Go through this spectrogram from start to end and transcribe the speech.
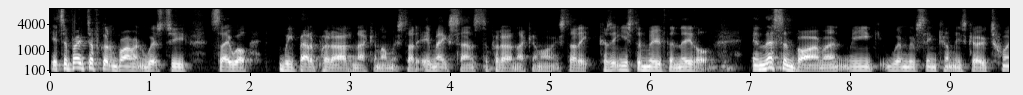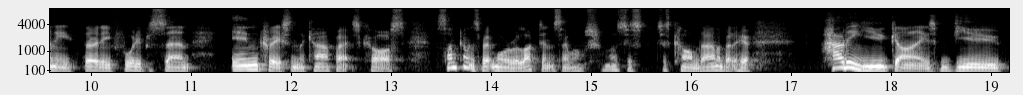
it's a very difficult environment in which to say, well, we better put out an economic study. It makes sense to put out an economic study because it used to move the needle. Mm-hmm. In this environment, we, when we've seen companies go 20, 30, 40% increase in the capex cost, some companies are a bit more reluctant and say, well, let's just, just calm down a bit here. How do you guys view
